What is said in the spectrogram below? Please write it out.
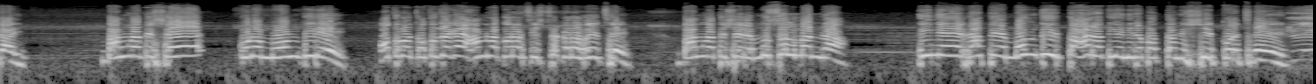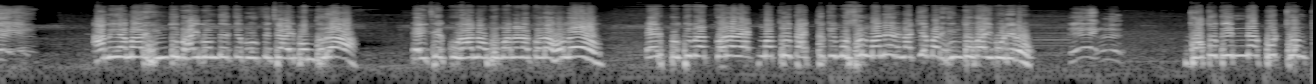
চাই। বাংলাদেশে কোন মন্দিরে অথবা যত জায়গায় হামলা করার চেষ্টা করা হয়েছে, বাংলাদেশের মুসলমানরা দিনে রাতে মন্দির পাহারা দিয়ে নিরাপত্তা নিশ্চিত করেছে। আমি আমার হিন্দু ভাই বোনদেরকে বলতে চাই, বন্ধুরা, এই যে কোরআন অবমাননা করা হলো, এর প্রতিবাদ করার একমাত্র দায়িত্ব কি মুসলমানের নাকি আমার হিন্দু ভাই বোনেরও যতদিন না পর্যন্ত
